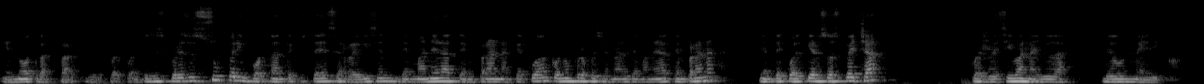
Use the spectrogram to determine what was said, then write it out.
en otras partes del cuerpo. Entonces, por eso es súper importante que ustedes se revisen de manera temprana, que acudan con un profesional de manera temprana y ante cualquier sospecha, pues reciban ayuda de un médico.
